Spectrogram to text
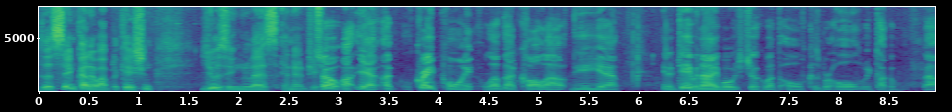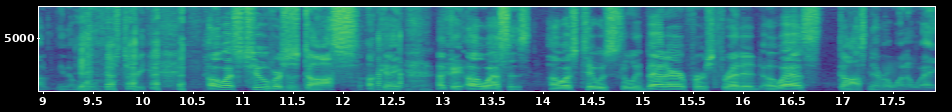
the same kind of application using less energy. So uh, yeah, a great point. Love that call out. The uh, you know Dave and I always joke about the old because we're old. We talk about you know old history. OS two versus DOS. Okay, okay. OSs. OS two is still better. First threaded OS. DOS never went away.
